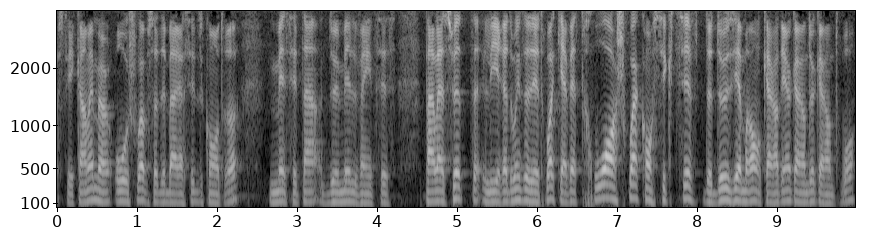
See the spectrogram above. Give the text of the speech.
c'est quand même un haut choix pour se débarrasser du contrat, mais c'est en 2026. Par la suite, les Red Wings de Détroit, qui avaient trois choix consécutifs de deuxième ronde, 41, 42, 43,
